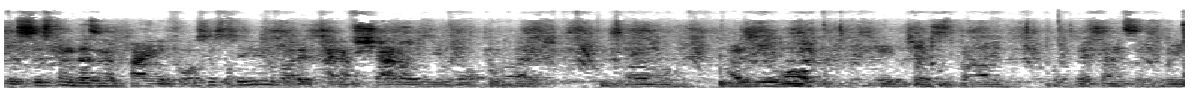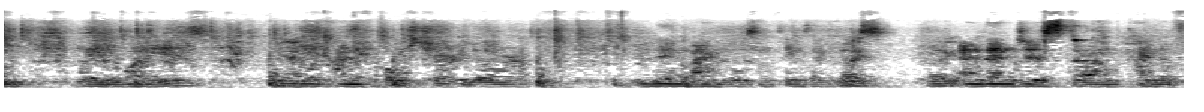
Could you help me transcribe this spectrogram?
the system doesn't apply any forces to you, but it kind of shadows you walking. Right? So as you walk, it just um, the sensors read where your body is, Yeah. your kind of posture, your limb angles, and things like this. Right. And then just um, kind of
